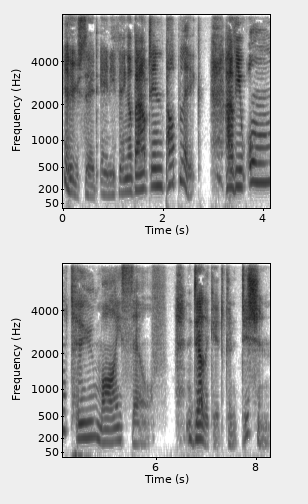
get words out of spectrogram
Who said anything about in public? Have you all to myself? Delicate condition.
